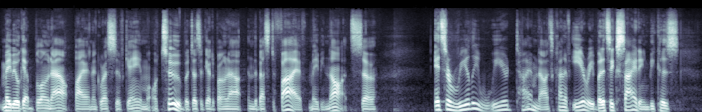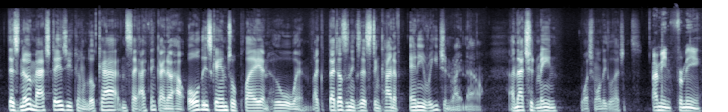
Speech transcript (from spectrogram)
Maybe it'll get blown out by an aggressive game or two, but does it get blown out in the best of five? Maybe not. So it's a really weird time now. It's kind of eerie, but it's exciting because there's no match days you can look at and say, I think I know how all these games will play and who will win. Like that doesn't exist in kind of any region right now. And that should mean watch more League of Legends. I mean, for me,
